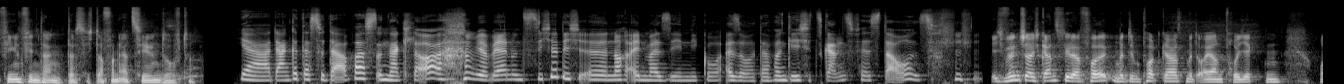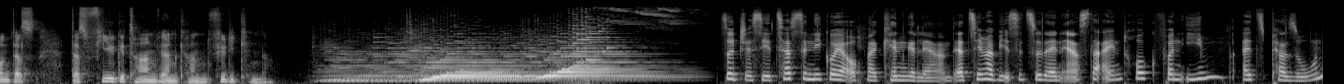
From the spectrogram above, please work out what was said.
Vielen, vielen Dank, dass ich davon erzählen durfte. Ja, danke, dass du da warst. Und na klar, wir werden uns sicherlich äh, noch einmal sehen, Nico. Also davon gehe ich jetzt ganz fest aus. ich wünsche euch ganz viel Erfolg mit dem Podcast, mit euren Projekten und dass, dass viel getan werden kann für die Kinder. So, Jesse, jetzt hast du Nico ja auch mal kennengelernt. Erzähl mal, wie ist jetzt so dein erster Eindruck von ihm als Person?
